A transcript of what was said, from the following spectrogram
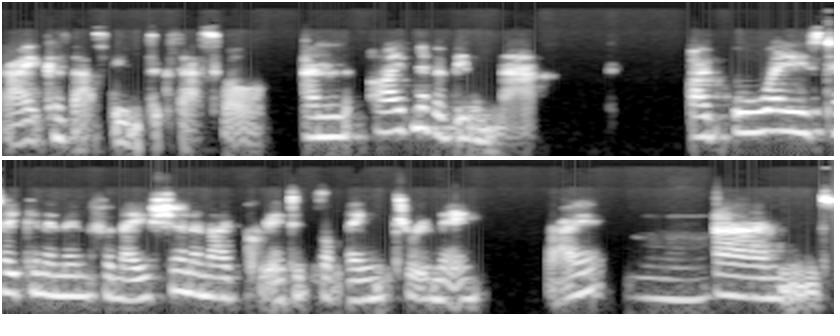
right? Because that's been successful. And I've never been that. I've always taken in information and I've created something through me, right? Mm. And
